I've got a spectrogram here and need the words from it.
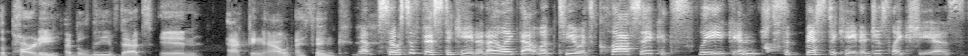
the party i believe that's in acting out i think Yep. So sophisticated. I like that look too. It's classic, it's sleek and sophisticated, just like she is.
